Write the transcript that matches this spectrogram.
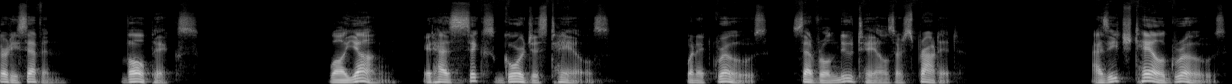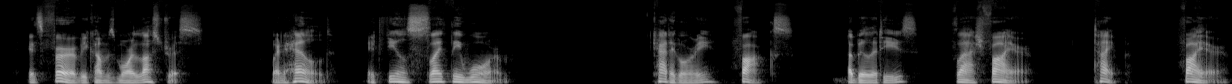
37. Vulpix. While young, it has six gorgeous tails. When it grows, several new tails are sprouted. As each tail grows, its fur becomes more lustrous. When held, it feels slightly warm. Category Fox. Abilities Flash Fire. Type Fire.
